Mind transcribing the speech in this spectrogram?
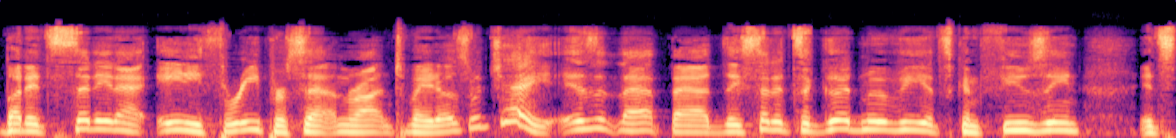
But it's sitting at 83% on Rotten Tomatoes, which, hey, isn't that bad. They said it's a good movie. It's confusing. It's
